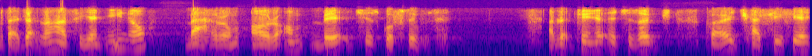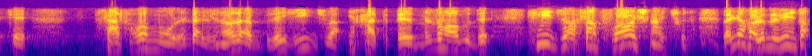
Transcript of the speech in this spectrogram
متوجه هست یعنی اینو بهرام آرام به چیز گفته بوده. البته این چیزای کارهای کثیفیه که صفها مورد از اینا در بوده هیچ و این خط قرمز ما بوده. هیچ هم فاش نشده. ولی حالا ببینید تا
